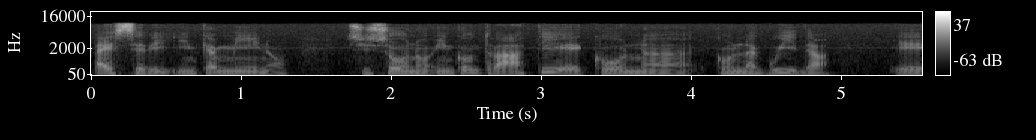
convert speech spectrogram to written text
esseri in cammino si sono incontrati e con, con la guida e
